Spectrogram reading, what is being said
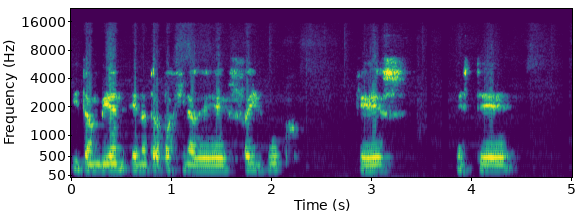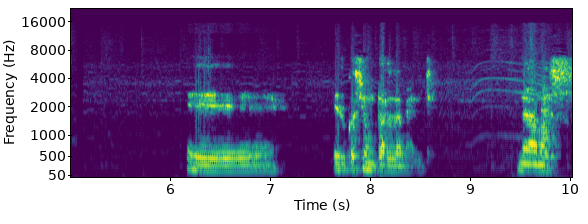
y también en otra página de Facebook que es este eh, Educación Parlamento. Nada más,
